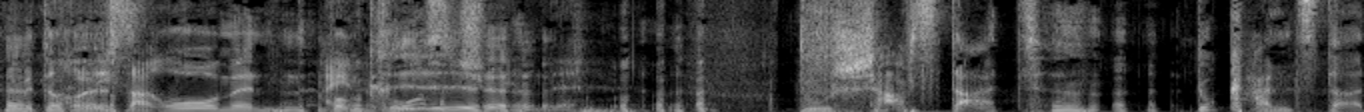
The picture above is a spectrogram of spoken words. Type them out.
Mit den Röstaromen vom Grill. Du schaffst das. Du kannst das.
